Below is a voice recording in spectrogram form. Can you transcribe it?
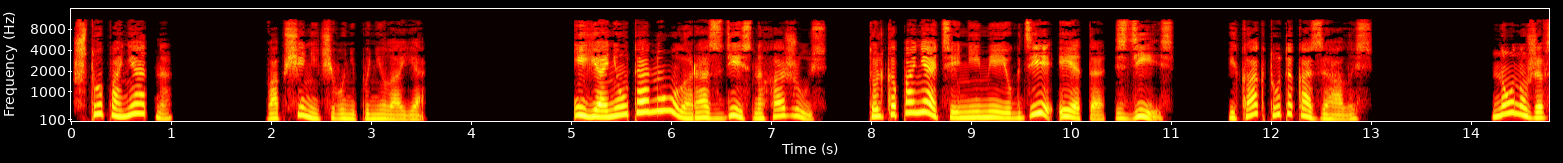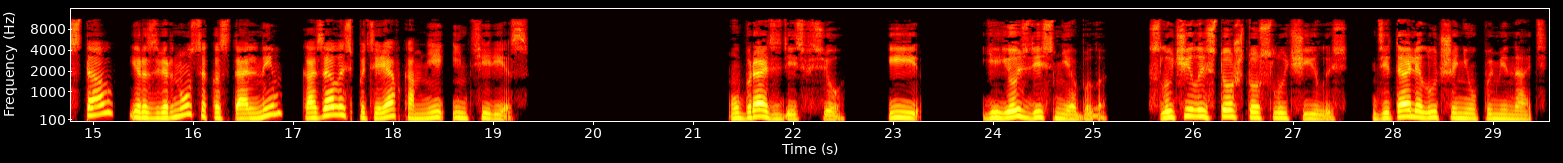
Что понятно? Вообще ничего не поняла я. И я не утонула, раз здесь нахожусь. Только понятия не имею, где это здесь и как тут оказалось. Но он уже встал и развернулся к остальным, казалось, потеряв ко мне интерес. Убрать здесь все. И ее здесь не было. Случилось то, что случилось. Детали лучше не упоминать.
